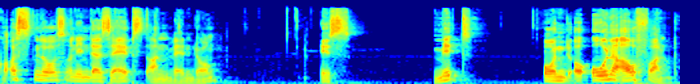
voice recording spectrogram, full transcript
kostenlos und in der Selbstanwendung ist mit und ohne Aufwand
